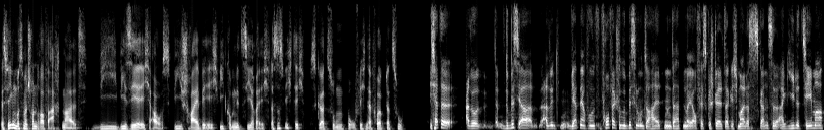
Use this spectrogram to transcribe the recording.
Deswegen muss man schon darauf achten halt, wie, wie sehe ich aus? Wie schreibe ich? Wie kommuniziere ich? Das ist wichtig. Das gehört zum beruflichen Erfolg dazu. Ich hatte also du bist ja, also wir hatten ja im Vorfeld schon so ein bisschen unterhalten, da hatten wir ja auch festgestellt, sag ich mal, dass das ganze agile Thema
